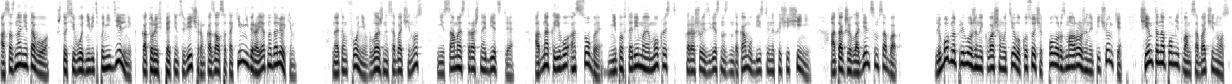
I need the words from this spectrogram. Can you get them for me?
осознание того, что сегодня ведь понедельник, который в пятницу вечером казался таким невероятно далеким. На этом фоне влажный собачий нос не самое страшное бедствие, однако его особая, неповторимая мокрость хорошо известна знатокам убийственных ощущений, а также владельцам собак. Любовно приложенный к вашему телу кусочек полуразмороженной печенки чем-то напомнит вам собачий нос.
